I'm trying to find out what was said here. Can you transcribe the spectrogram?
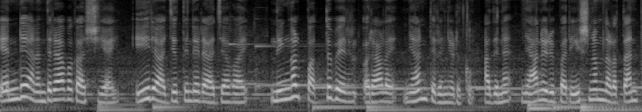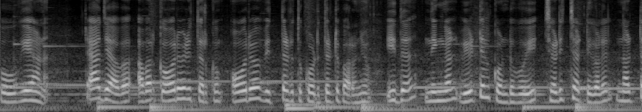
എന്റെ അനന്തരാവകാശിയായി ഈ രാജ്യത്തിന്റെ രാജാവായി നിങ്ങൾ പത്തു പേരിൽ ഒരാളെ ഞാൻ തിരഞ്ഞെടുക്കും. അതിന് ഞാനൊരു പരീക്ഷണം നടത്താൻ പോവുകയാണ്. രാജാവ് അവർക്ക് ഓരോരുത്തർക്കും ഓരോ വിത്തെടുത്ത് കൊടുത്തിട്ട് പറഞ്ഞു ഇത് നിങ്ങൾ വീട്ടിൽ കൊണ്ടുപോയി ചെടിച്ചട്ടികളിൽ നട്ട്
